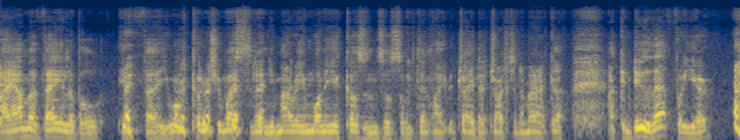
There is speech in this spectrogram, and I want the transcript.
I am available if uh, you want country and western and you're marrying one of your cousins or something like the trader trash in America. I can do that for you.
